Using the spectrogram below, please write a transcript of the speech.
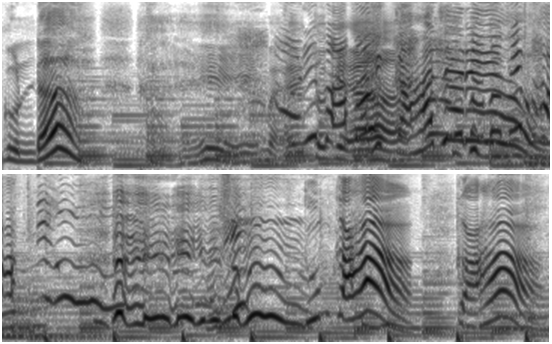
गुंडा? हाय, मैं अरे तो बाबा गया। कहाँ जा रहे हो? भागती हूँ। तुम कहाँ? कहाँ?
